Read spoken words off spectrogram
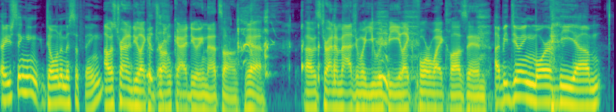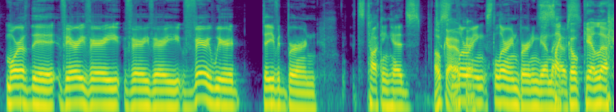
Are you singing? Don't want to miss a thing. I was trying to do like a drunk guy doing that song. Yeah. I was trying to imagine what you would be like four white claws in. I'd be doing more of the um, more of the very, very, very, very, very weird David Byrne. It's Talking Heads. Okay, okay. slurring, slurring, burning down the Psycho house. killer.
